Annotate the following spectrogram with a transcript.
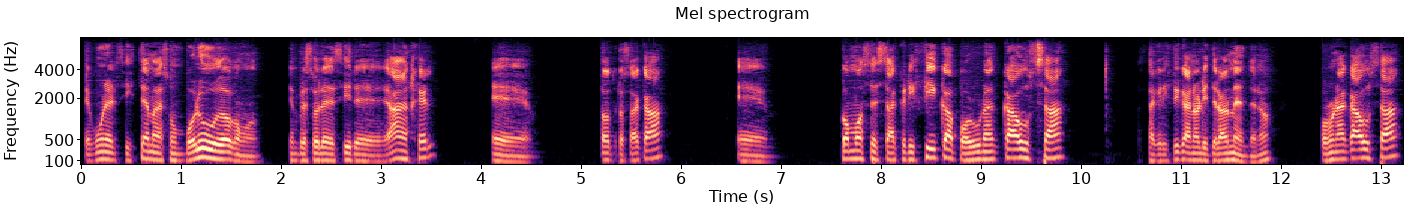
según el sistema es un boludo, como siempre suele decir eh, Ángel, nosotros acá, eh, cómo se sacrifica por una causa, sacrifica no literalmente, ¿no? Por una causa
